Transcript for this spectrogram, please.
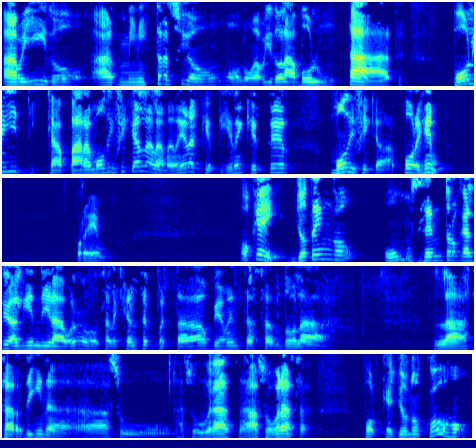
ha habido administración o no ha habido la voluntad política para modificarla de la manera que tiene que ser modificada. Por ejemplo, por ejemplo, ok, yo tengo un centro cardiovascular, alguien dirá, bueno, González Cáncer pues está obviamente asando la, la sardina a su, a su brasa. A su brasa, porque yo no cojo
